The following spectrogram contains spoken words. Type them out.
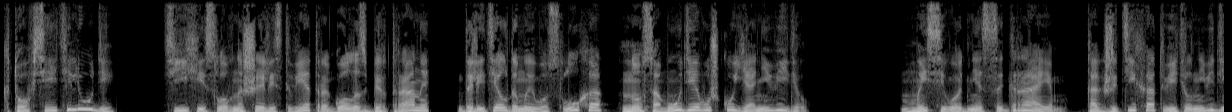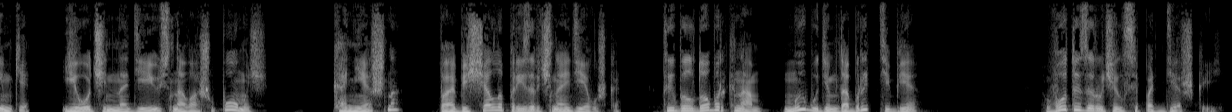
Кто все эти люди?» Тихий, словно шелест ветра, голос Бертраны долетел до моего слуха, но саму девушку я не видел. «Мы сегодня сыграем», — так же тихо ответил невидимке, «и очень надеюсь на вашу помощь». «Конечно», — пообещала призрачная девушка. «Ты был добр к нам, мы будем добры к тебе». Вот и заручился поддержкой.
